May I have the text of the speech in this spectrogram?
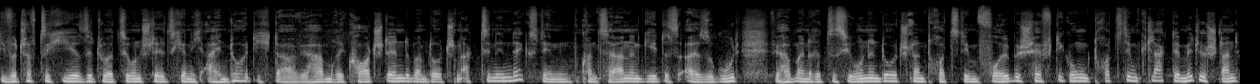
Die wirtschaftliche Situation stellt sich ja nicht eindeutig dar. Wir haben Rekordstände beim deutschen Aktienindex. Den Konzernen geht es also gut. Wir haben eine Rezession in Deutschland, trotzdem Vollbeschäftigung. Trotzdem klagt der Mittelstand.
